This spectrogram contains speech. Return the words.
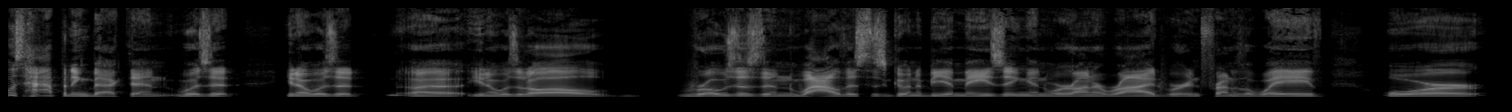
was happening back then? Was it you know was it uh, you know was it all roses and wow this is going to be amazing and we're on a ride we're in front of the wave or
